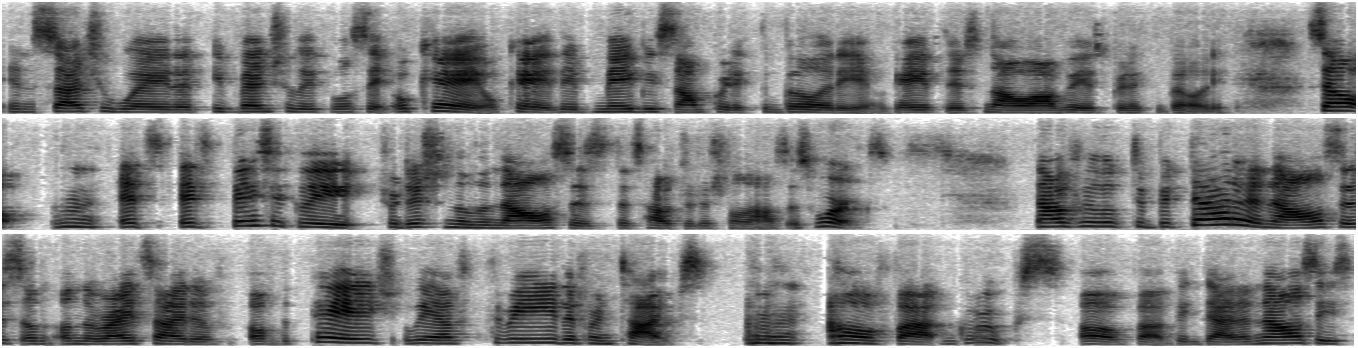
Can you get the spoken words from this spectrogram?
in such a way that eventually it will say, okay, okay, there may be some predictability, okay, if there's no obvious predictability. So it's it's basically traditional analysis. That's how traditional analysis works. Now, if we look to big data analysis on, on the right side of, of the page, we have three different types of uh, groups of uh, big data analyses.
